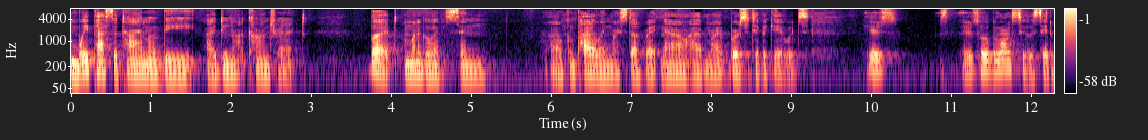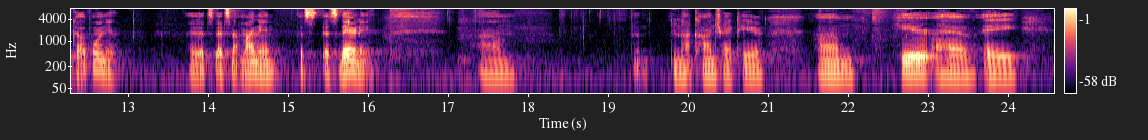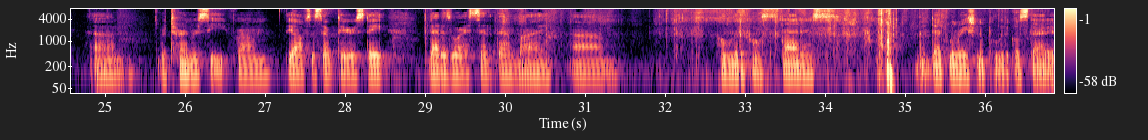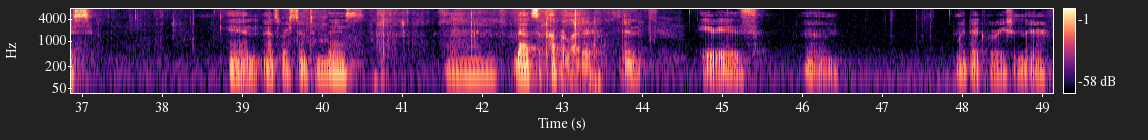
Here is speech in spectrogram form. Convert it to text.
I'm way past the time of the I do not contract, but I'm gonna go ahead and send. Uh, I'm compiling my stuff right now. I have my birth certificate, which here's here's who it belongs to: the state of California. Uh, that's that's not my name. That's that's their name. Um, do not contract here. Um, here I have a um, return receipt from the Office of Secretary of State that is where I sent them my um, political status, my declaration of political status. And that's where I sent them this. And that's the cover letter. And here is um, my declaration there.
